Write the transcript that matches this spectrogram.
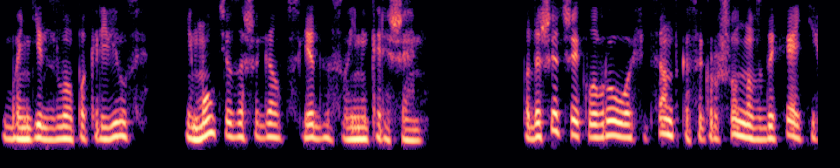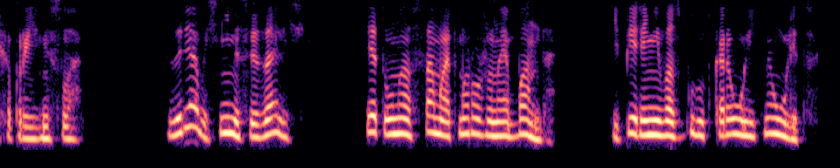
Бандит зло покривился и молча зашагал вслед за своими корешами. Подошедшая к Лаврову официантка, сокрушенно вздыхая, тихо произнесла. «Зря вы с ними связались. Это у нас самая отмороженная банда. Теперь они вас будут караулить на улице.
